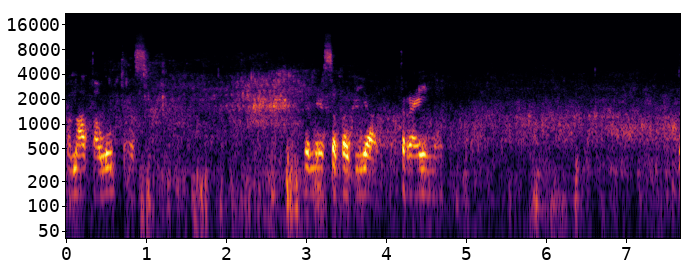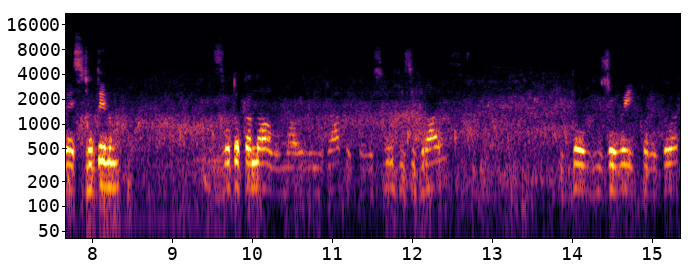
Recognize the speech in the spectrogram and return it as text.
фаната Ультрас, Дениса Бабія, трейна. Десь годин з водоканалу мали виїжджати, то люди зібрались. Довгий живий коридор.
